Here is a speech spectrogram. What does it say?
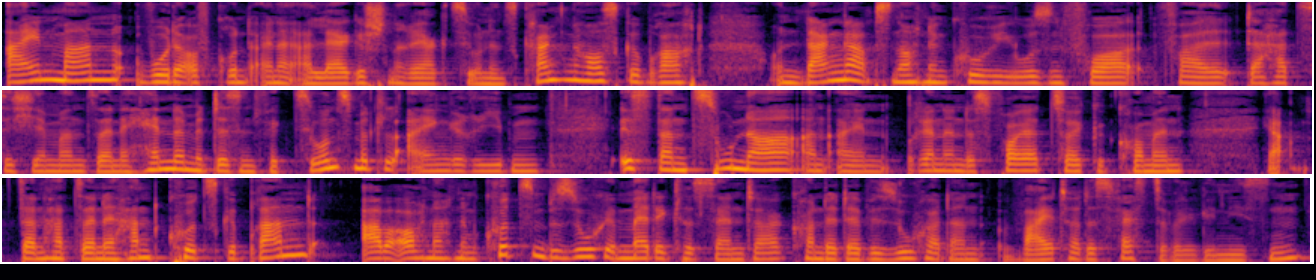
Ein Mann wurde aufgrund einer allergischen Reaktion ins Krankenhaus gebracht und dann gab es noch einen kuriosen Vorfall, da hat sich jemand seine Hände mit Desinfektionsmittel eingerieben, ist dann zu nah an ein brennendes Feuerzeug gekommen. Ja, dann hat seine Hand kurz gebrannt, aber auch nach einem kurzen Besuch im Medical Center konnte der Besucher dann weiter das Festival genießen.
